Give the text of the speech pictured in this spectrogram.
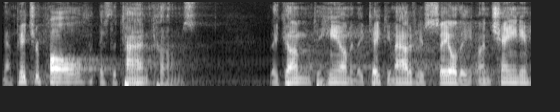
Now, picture Paul as the time comes. They come to him and they take him out of his cell, they unchain him,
